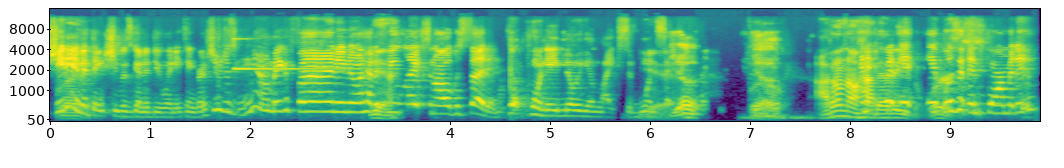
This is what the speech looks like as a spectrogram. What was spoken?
She didn't even think she was going to do anything, but she was just, you know, make it fun. You know, I had Yeah. a few likes, and all of a sudden, 4.8 million likes in one Yeah. second. Yeah. Yeah. I don't know how it, that but even it, it wasn't informative.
